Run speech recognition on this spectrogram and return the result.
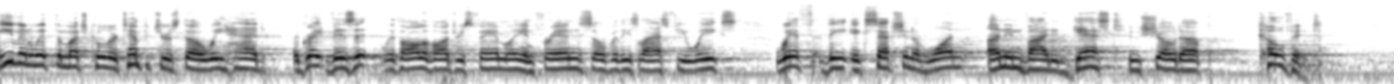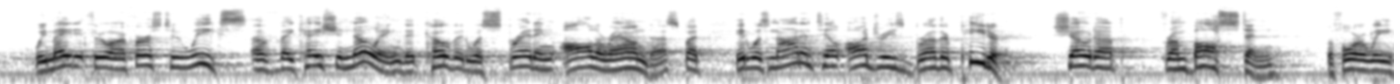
Even with the much cooler temperatures, though, we had a great visit with all of Audrey's family and friends over these last few weeks, with the exception of one uninvited guest who showed up COVID. We made it through our first two weeks of vacation knowing that COVID was spreading all around us, but it was not until Audrey's brother Peter showed up from Boston before we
